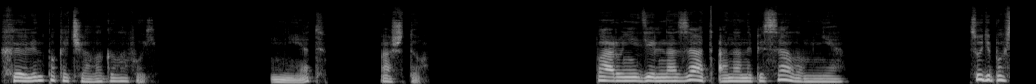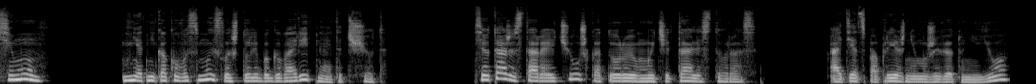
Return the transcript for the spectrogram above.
Хелен покачала головой. «Нет. А что?» Пару недель назад она написала мне. Судя по всему, нет никакого смысла что-либо говорить на этот счет. Все та же старая чушь, которую мы читали сто раз. Отец по-прежнему живет у нее,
